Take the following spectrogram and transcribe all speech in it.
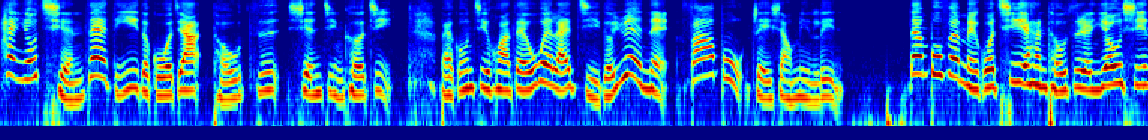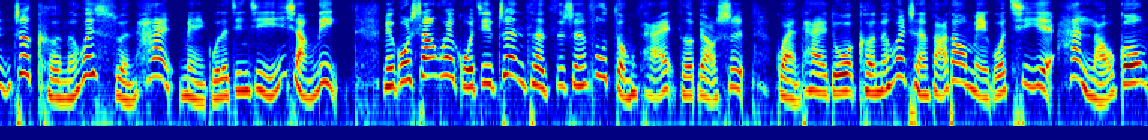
和有潜在敌意的国家投资先进科技。白宫计划在未来几个月内发布这项命令。但部分美国企业和投资人忧心，这可能会损害美国的经济影响力。美国商会国际政策资深副总裁则表示，管太多可能会惩罚到美国企业和劳工。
